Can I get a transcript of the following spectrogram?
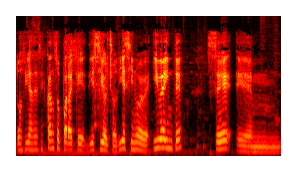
dos días de descanso para que 18, 19 y 20 se em,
